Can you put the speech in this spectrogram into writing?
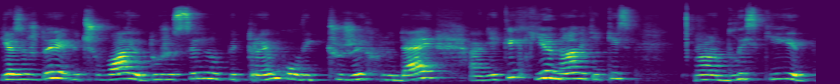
Я завжди відчуваю дуже сильну підтримку від чужих людей, в яких є навіть якісь близькі.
